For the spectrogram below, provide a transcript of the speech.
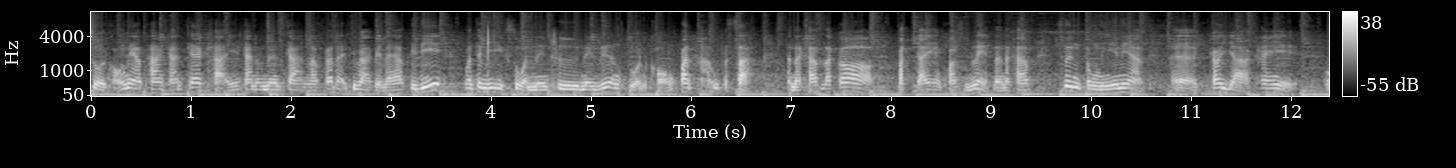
ส่วนของแนวทางการแก้ไขการดำเนินการเราก็ได้อธิบายไปแล้ว ทีนี้มันจะมีอีกส่วนหนึ่งคือในเรื่องส่วนของปัญหาอุปสรรคนะครับ แล้วก็ปัจจัยแห่งความสำเร็จนะครับ ซึ่งตรงนี้เนี่ยก็อยากให้โอ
